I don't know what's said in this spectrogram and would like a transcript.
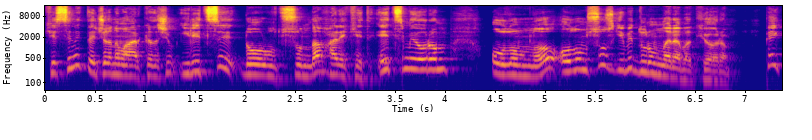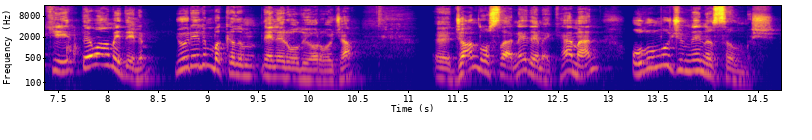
Kesinlikle canım arkadaşım iletisi doğrultusunda hareket etmiyorum. Olumlu, olumsuz gibi durumlara bakıyorum. Peki devam edelim. Görelim bakalım neler oluyor hocam. Ee, can dostlar ne demek? Hemen olumlu cümle nasılmış?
